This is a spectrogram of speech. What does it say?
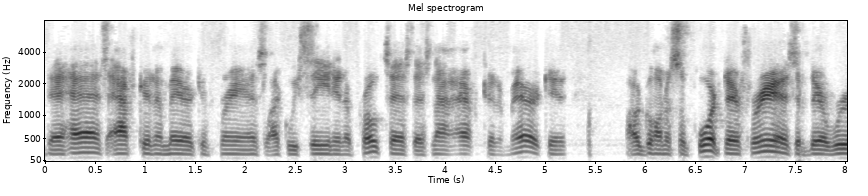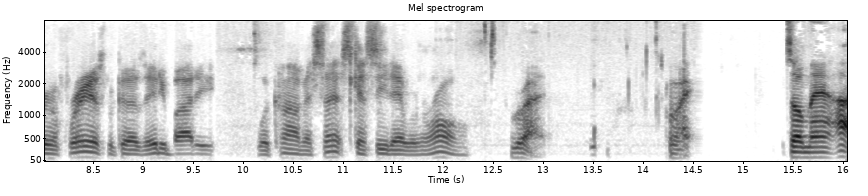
that has African American friends, like we've seen in a protest that's not African American, are going to support their friends if they're real friends because anybody with common sense can see that we're wrong. Right. Right. So man, I,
